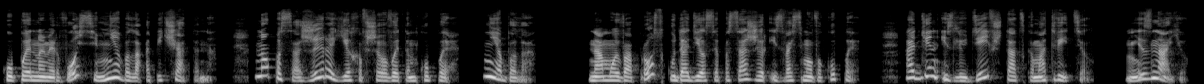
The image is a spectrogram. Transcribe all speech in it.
Купе номер 8 не было опечатано, но пассажира, ехавшего в этом купе, не было. На мой вопрос, куда делся пассажир из восьмого купе, один из людей в штатском ответил «Не знаю,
